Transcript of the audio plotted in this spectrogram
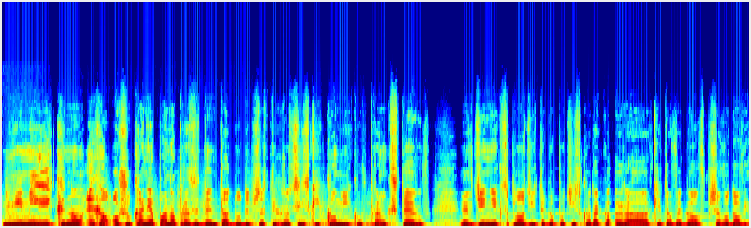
Nie milkną echo oszukania pana prezydenta Dudy przez tych rosyjskich komików, pranksterów w dzień eksplozji tego pocisku rak- rakietowego w Przewodowie.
